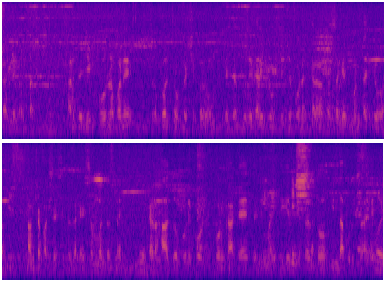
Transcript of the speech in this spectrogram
काढलेला होता. आणि त्याची पूर्णपणे सखोल चौकशी करून त्याच्यात गुन्हेगारी प्रवृत्तीचे कोण आहे कारण आता सगळेच म्हणतात किंवा आमच्या पक्षाशी त्याचा काही संबंधच नाही. कारण हा जो कोणी कोण कोण काट आहे त्याची माहिती घेतली तर तो इंदापूरचा आहे.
